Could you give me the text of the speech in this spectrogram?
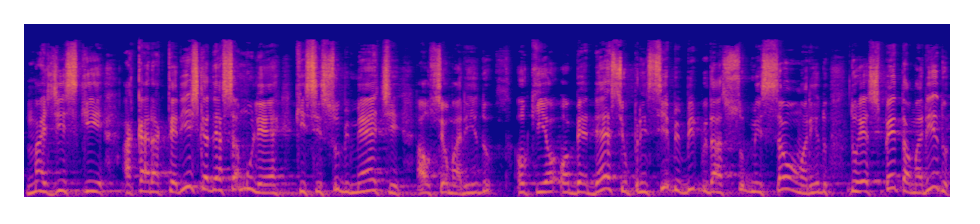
mas diz que a característica dessa mulher que se submete ao seu marido, ou que obedece o princípio bíblico da submissão ao marido, do respeito ao marido,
